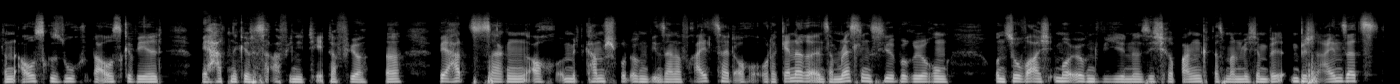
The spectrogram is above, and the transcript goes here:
dann ausgesucht oder ausgewählt, wer hat eine gewisse Affinität dafür. Ne? Wer hat sozusagen auch mit Kampfsport irgendwie in seiner Freizeit auch oder generell in seinem Wrestling-Stil Berührung. Und so war ich immer irgendwie eine sichere Bank, dass man mich ein, bisschen einsetzt.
